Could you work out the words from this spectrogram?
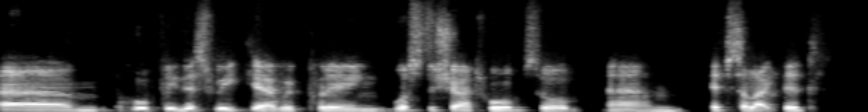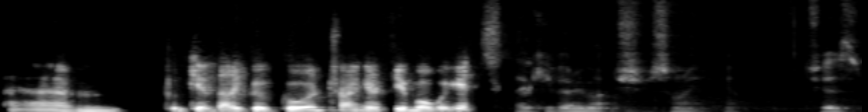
Um, hopefully this week uh, we're playing Worcestershire at home. So um, if selected, um, give that a good go and try and get a few more wickets. Thank you very much. Sorry. Yeah. Cheers.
